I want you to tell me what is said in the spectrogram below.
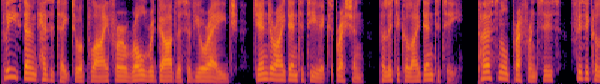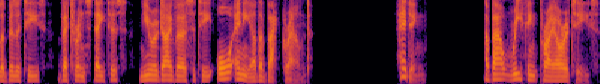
Please don't hesitate to apply for a role regardless of your age, gender identity expression, political identity, personal preferences, physical abilities, veteran status, neurodiversity, or any other background. Heading About Rethink Priorities.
